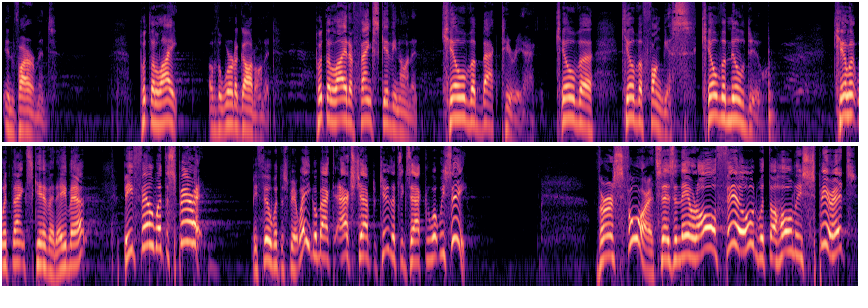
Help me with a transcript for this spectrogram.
environment. Put the light of the Word of God on it. Put the light of thanksgiving on it. Kill the bacteria. Kill the kill the fungus, kill the mildew, kill it with thanksgiving. Amen. Be filled with the Spirit. Be filled with the Spirit. Well, you go back to Acts chapter 2, that's exactly what we see. Verse 4, it says, And they were all filled with the Holy Spirit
